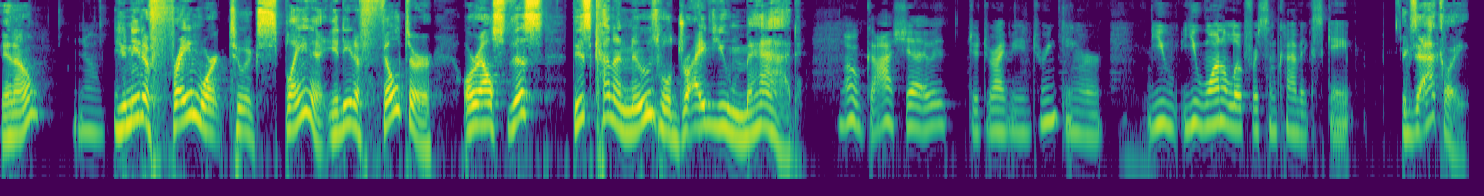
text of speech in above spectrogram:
You know? No. You need a framework to explain it. You need a filter, or else this this kind of news will drive you mad. Oh gosh, yeah, it would drive you drinking or you you want to look for some kind of escape. Exactly.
